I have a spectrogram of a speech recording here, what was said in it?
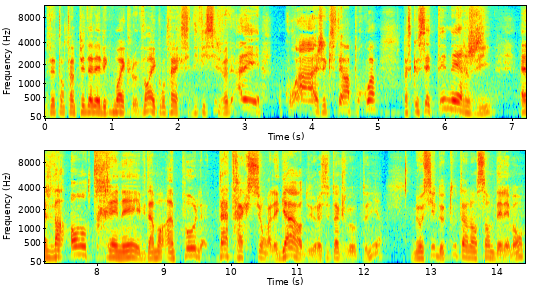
vous êtes en train de pédaler avec moi avec le vent est contraire que c'est difficile je vais dire allez courage etc pourquoi? Parce que cette énergie elle va entraîner évidemment un pôle d'attraction à l'égard du résultat que je veux obtenir, mais aussi de tout un ensemble d'éléments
